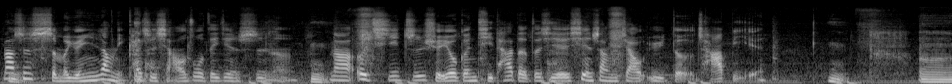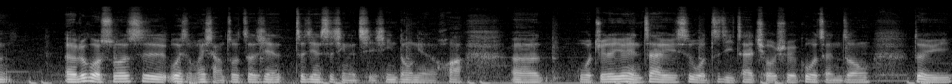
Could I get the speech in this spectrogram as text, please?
那是什么原因让你开始想要做这件事呢？嗯，那二期之学又跟其他的这些线上教育的差别？嗯，呃，呃，如果说是为什么会想做这件这件事情的起心动念的话，呃，我觉得有点在于是我自己在求学过程中对于。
